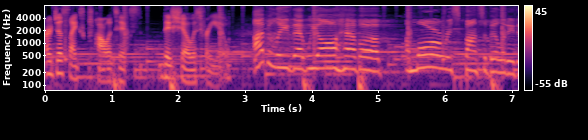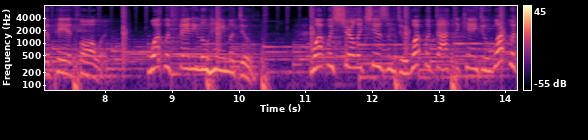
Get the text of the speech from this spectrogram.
or just likes politics, this show is for you. I believe that we all have a, a moral responsibility to pay it forward. What would Fannie Lou Hamer do? What would Shirley Chisholm do? What would Dr. King do? What would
